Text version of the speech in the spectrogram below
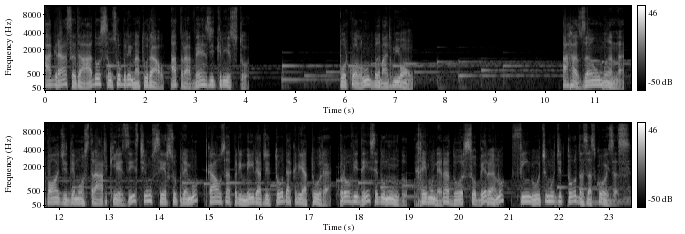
A graça da adoção sobrenatural, através de Cristo. Por Columba Marmion. A razão humana pode demonstrar que existe um ser supremo, causa primeira de toda criatura, providência do mundo, remunerador soberano, fim último de todas as coisas.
